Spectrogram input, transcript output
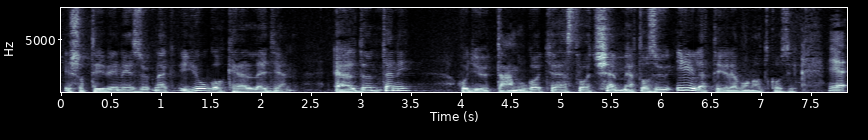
és a tévénézőknek joga kell legyen eldönteni, hogy ő támogatja ezt, vagy sem, mert az ő életére vonatkozik. Ja,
